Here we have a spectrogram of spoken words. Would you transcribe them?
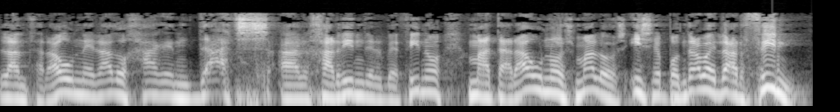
lanzará un helado Hagen Dazs al jardín del vecino, matará a unos malos y se pondrá a bailar. Fin.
